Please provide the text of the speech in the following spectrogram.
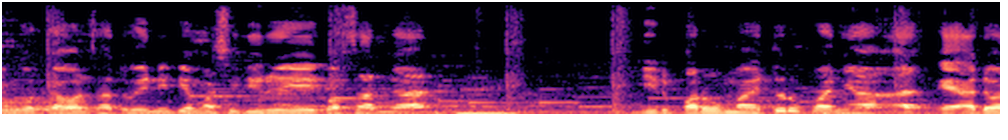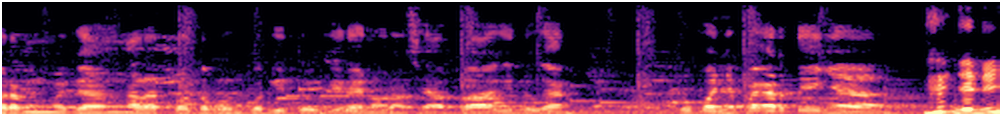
Jemput kawan satu ini dia masih di kosan kan. Di depan rumah itu rupanya ah, kayak ada orang megang alat potong rumput gitu. Kirain orang siapa gitu kan. Rupanya Pak RT-nya. Jadi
